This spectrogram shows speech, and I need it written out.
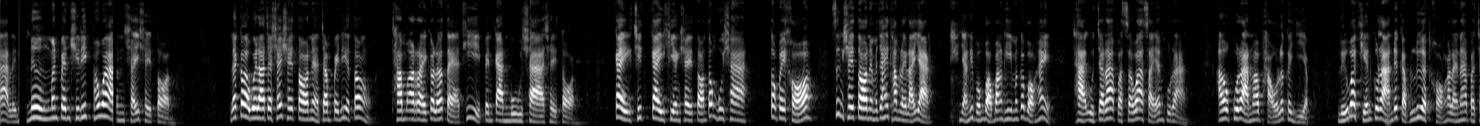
ด้านเลยหนึ่งมันเป็นชีริกเพราะว่ามันใช้ชัยตอน และก็เวลาจะใช้ชัยตอนเนี่ยจำเป็นที่จะต้องทำอะไรก็แล้วแต่ที่เป็นการบูชาชัยตอน ใกล้ชิดใกล้เคียงชัยตอนต้องบูชาต้องไปขอ ซึ่งชัยตอนเนี่ยมันจะให้ทำหลาย ๆ อย่าง อย่างที่ผมบอกบางทีมันก็บอกให้ถ่ายอุจจาระปัสสาวะใส่อันกุราน เอากุรานมาเผาแล้วก็เหยียบ หรือว่าเขียนกุรานด้วยกับเลือดของอะไรนะประจ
